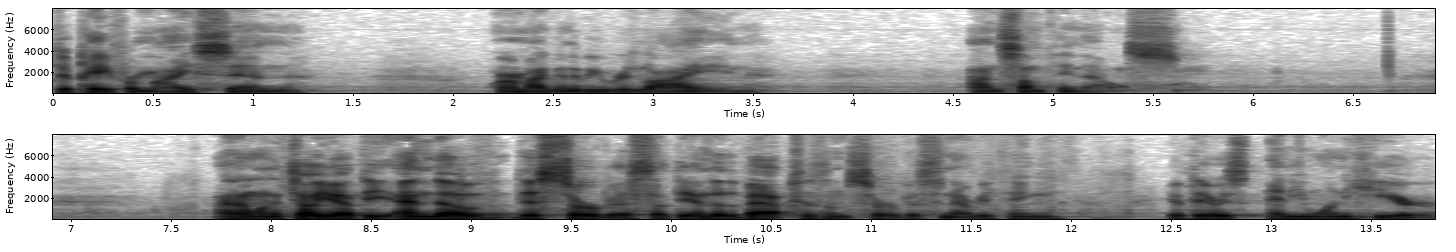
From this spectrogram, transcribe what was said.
to pay for my sin? Or am I going to be relying on something else? And I want to tell you at the end of this service, at the end of the baptism service and everything, if there is anyone here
